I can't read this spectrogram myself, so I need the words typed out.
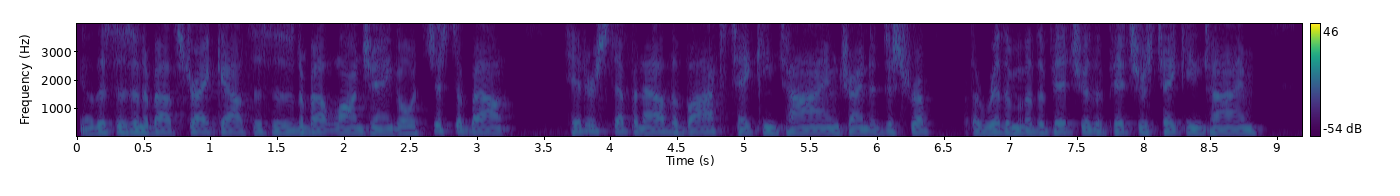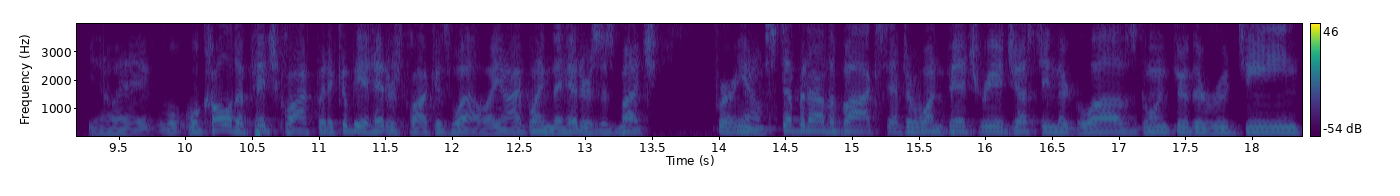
you know, this isn't about strikeouts. This isn't about launch angle. It's just about hitter stepping out of the box, taking time, trying to disrupt the rhythm of the pitcher. The pitcher's taking time. You know, it, we'll, we'll, call it a pitch clock, but it could be a hitter's clock as well. You know, I blame the hitters as much for you know stepping out of the box after one pitch, readjusting their gloves, going through their routine,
